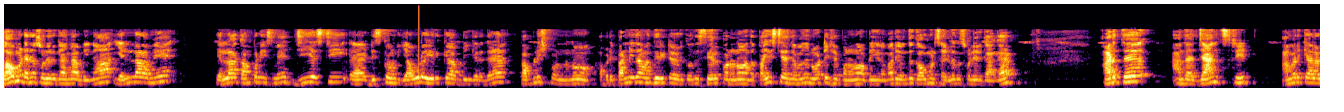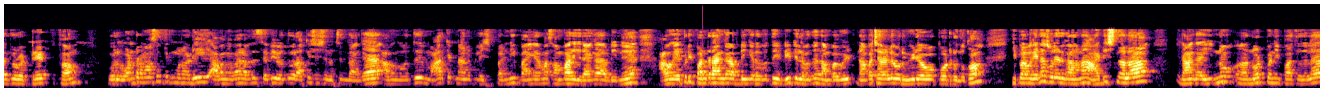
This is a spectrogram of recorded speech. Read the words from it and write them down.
கவர்மெண்ட் என்ன சொல்லியிருக்காங்க அப்படின்னா எல்லாமே எல்லா கம்பெனிஸுமே ஜிஎஸ்டி டிஸ்கவுண்ட் எவ்வளவு இருக்கு அப்படிங்கறத பப்ளிஷ் பண்ணணும். அப்படி பண்ணி தான் வந்து ரீட்டைலருக்கு வந்து சேல் பண்ணணும். அந்த பிரைஸ் சேஞ்சை வந்து நோட்டிஃபை பண்ணணும் அப்படிங்கிற மாதிரி வந்து கவர்மெண்ட் சைட்ல இருந்து சொல்லியிருக்காங்க. அடுத்து அந்த ஜான் ஸ்ட்ரீட் அமெரிக்கால இருக்கிற ஒரு ட்ரேட் ஃபார்ம் ஒரு ஒன்றரை மாசத்துக்கு முன்னாடி அவங்க மேல வந்து செபி வந்து ஒரு அக்யூசேஷன் வச்சிருந்தாங்க. அவங்க வந்து மார்க்கெட் மேனிபுலேஷன் பண்ணி பயங்கரமா சம்பாதிக்கிறாங்க அப்படின்னு. அவங்க எப்படி பண்றாங்க அப்படிங்கறத பத்தி டீட்டெயில் வந்து நம்ம நம்ம சேனல்ல ஒரு வீடியோ போட்டிருந்தோம் இப்போ அவங்க என்ன சொல்லியிருக்காங்கன்னா அடிஷ்னலா நாங்கள் இன்னும் நோட் பண்ணி பார்த்ததுல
